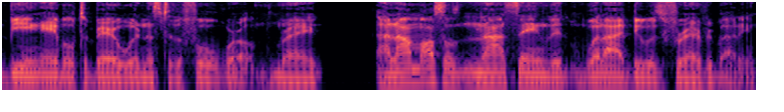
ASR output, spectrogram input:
being able to bear witness to the full world, right? And I'm also not saying that what I do is for everybody,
